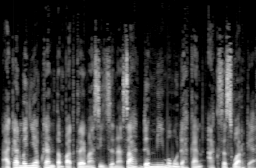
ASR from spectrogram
akan menyiapkan tempat kremasi jenazah demi memudahkan akses warga.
